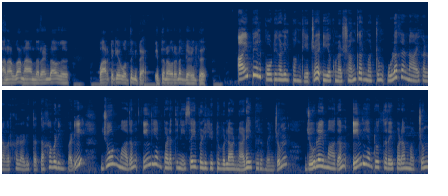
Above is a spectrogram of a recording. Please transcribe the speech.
அதனால தான் நான் அந்த ரெண்டாவது பார்ட்டுக்கே ஒத்துக்கிட்டேன். இத்தனை வருடம் கழித்து. ஐபிஎல் போட்டிகளில் பங்கேற்ற இயக்குனர் சங்கர் மற்றும் உலக நாயகன் அவர்கள் அளித்த தகவலின்படி ஜூன் மாதம் இந்தியன் படத்தின் இசை வெளியீட்டு விழா நடைபெறும் என்றும் ஜூலை மாதம் இந்தியன் டூ திரைப்படம் மற்றும்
